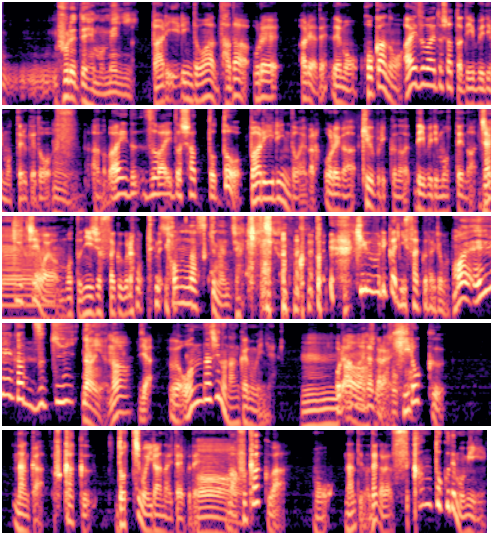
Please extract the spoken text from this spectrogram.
触れてへんもん目に。バリー・リンドンはただ俺あれやで。でも他のアイズ・ワイド・シャットは DVD 持ってるけど、うん。あのアイズ・ワイド・シャットとバリー・リンドンやから俺がキューブリックの DVD 持ってんのは。ジャッキー・チェンはもっと20作ぐらい持ってんねん。そんな好きなん？ジャッキー・チェンのこと。キューブリックは2作だけ持ってお前映画好きなんやな。いや同じの何回も見んねん。うん。俺あんまりだから広くなんか深くどっちもいらないタイプで。まあ深くはもうなんていうの？だから監督でも見えへん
